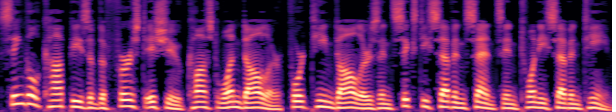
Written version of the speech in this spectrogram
Single copies of the first issue cost $1 $14.67 in 2017.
